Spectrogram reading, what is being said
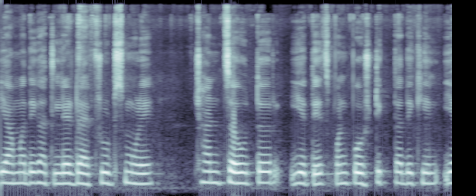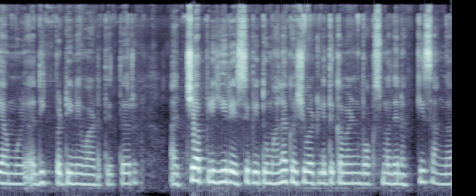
यामध्ये घातलेल्या ड्रायफ्रूट्समुळे छान चव तर येतेच पण पौष्टिकता देखील यामुळे अधिक पटीने वाढते. तर आजची आपली ही रेसिपी तुम्हाला कशी वाटली ते कमेंट बॉक्समध्ये नक्की सांगा.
